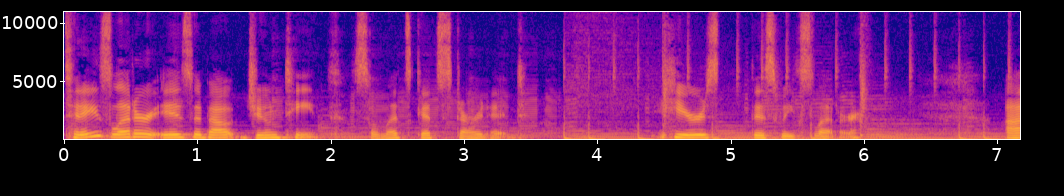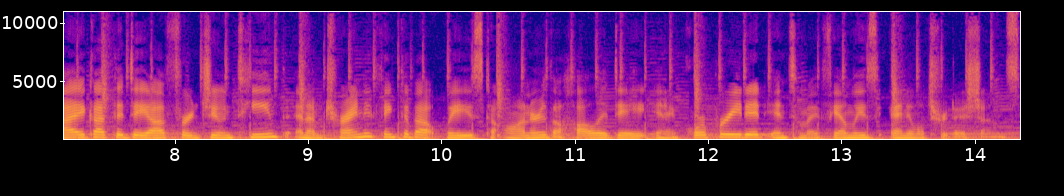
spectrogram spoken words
Today's letter is about Juneteenth, so let's get started. Here's this week's letter. I got the day off for Juneteenth, and I'm trying to think about ways to honor the holiday and incorporate it into my family's annual traditions.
